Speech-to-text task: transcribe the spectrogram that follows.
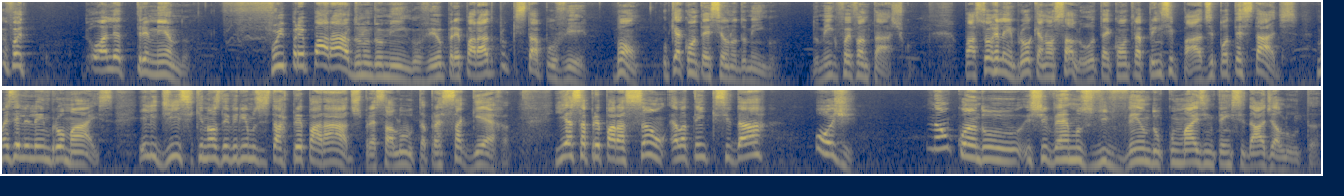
Domingo foi, olha, tremendo. Fui preparado no domingo, viu? Preparado para o que está por vir. Bom, o que aconteceu no domingo? Domingo foi fantástico. O pastor relembrou que a nossa luta é contra principados e potestades. Mas ele lembrou mais. Ele disse que nós deveríamos estar preparados para essa luta, para essa guerra. E essa preparação, ela tem que se dar hoje. Não quando estivermos vivendo com mais intensidade a luta.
